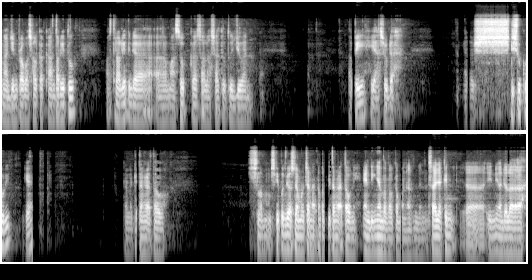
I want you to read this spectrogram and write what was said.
ngajin proposal ke kantor itu Australia tidak uh, masuk ke salah satu tujuan. Tapi ya sudah harus disyukuri ya. Karena kita nggak tahu meskipun kita sudah merencanakan tapi kita nggak tahu nih endingnya bakal ke mana dan saya yakin uh, ini adalah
